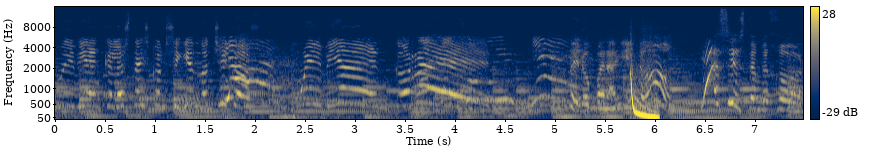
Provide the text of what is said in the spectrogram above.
Muy bien, que lo estáis consiguiendo, chicos. Muy bien, corred. Pero para ahí no. Así está mejor.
